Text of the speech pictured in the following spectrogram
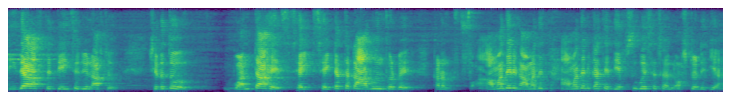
টিজার আসতে তেইশে জুন আসলো। সেটা তো বানতে হয় সেই, সেইটার তো একটা আগুন ধরবে। কারণ আমাদের আমাদের আমাদের কাছে দেব শুভেচ্ছা নস্টলেজিয়া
